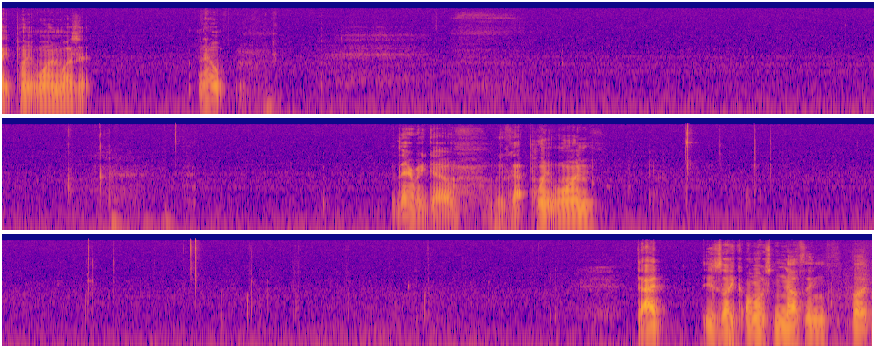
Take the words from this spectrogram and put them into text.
That wasn't quite point one, was it? Nope. There we go. We've got point one. That is like almost nothing, but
